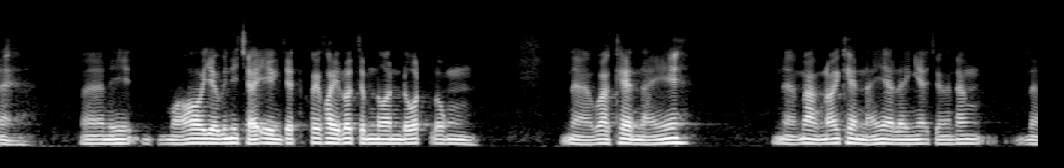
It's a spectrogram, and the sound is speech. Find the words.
นะอันนี้หมอจะวินิจฉัยเองจะค่อย ๆ ลดจำนวนโดสลงนะว่าแค่ไหนนะมากน้อยแค่ไหนอะไรเงี้ยจนกระทั่งนะ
